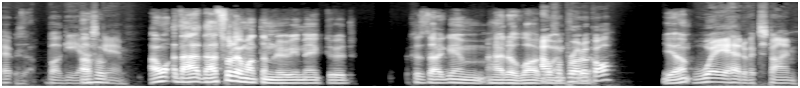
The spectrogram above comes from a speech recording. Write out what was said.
it was a buggy ass Alpha- game. I want that. That's what I want them to remake, dude. Because that game had a lot. Alpha going. Protocol, Yeah. way ahead of its time.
